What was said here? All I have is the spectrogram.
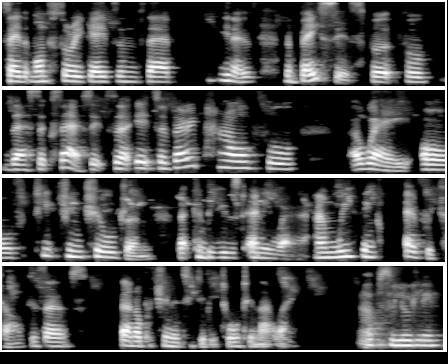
say that Montessori gave them their you know the basis for for their success. It's a it's a very powerful a way of teaching children that can be used anywhere. And we think every child deserves an opportunity to be taught in that way. Absolutely.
